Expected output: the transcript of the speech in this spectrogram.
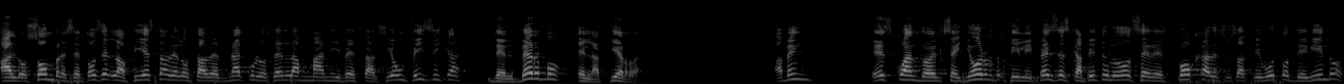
a los hombres. Entonces la fiesta de los tabernáculos es la manifestación física del verbo en la tierra. Amén. Es cuando el Señor, Filipenses capítulo 2, se despoja de sus atributos divinos,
